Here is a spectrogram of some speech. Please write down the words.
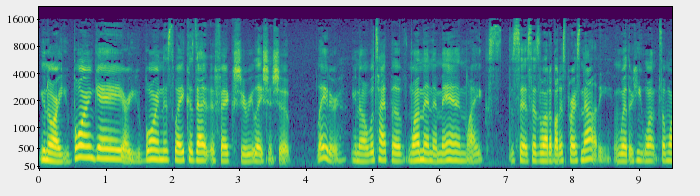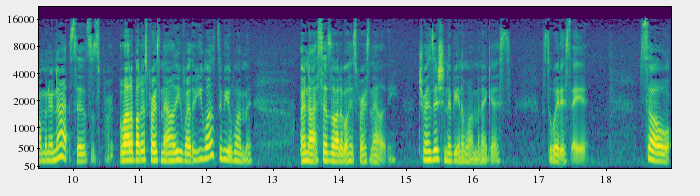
You know, are you born gay? Are you born this way? Because that affects your relationship later. You know, what type of woman a man likes says says a lot about his personality, whether he wants a woman or not. Says a lot about his personality, whether he wants to be a woman or not. Says a lot about his personality. Transition to being a woman, I guess is the way to say it. So,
